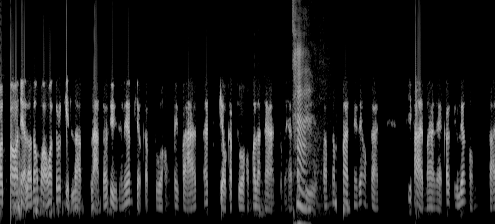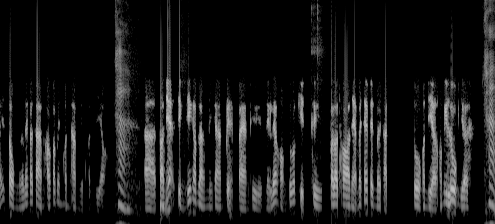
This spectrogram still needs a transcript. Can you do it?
ปตทเนี่ยเราต้องมองว่าธุรกิจหลักหลักก็คือในเรื่องเกี่ยวกับตัวของไฟฟ้าเอ่อเกี่ยวกับตัวของพลังงานถูกไหมครับก็ค่ะคือปั๊มน้ำมันในเรื่องของการที่ผ่านมาเนี่ยก็คือเรื่องของสายส่งหรืออะไรก็ตามเขาก็เป็นคนทำอยู่คนเดียวค่ะอาตอนเนี้ยสิ่งที่กำลังมีการเปลี่ยนแปลงคือในเรื่องของธุรกิจ คือปตทเนี่ยไม่ใช่เป็นบริษัทตัวคนเดียวเขามีลูกเยอะ ค่ะ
